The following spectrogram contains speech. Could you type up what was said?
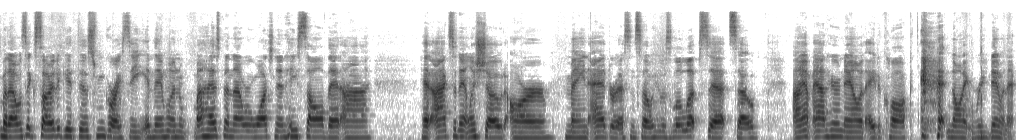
But I was excited to get this from Gracie, and then when my husband and I were watching it, he saw that I had accidentally showed our main address, and so he was a little upset. So I am out here now at 8 o'clock at night redoing it.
